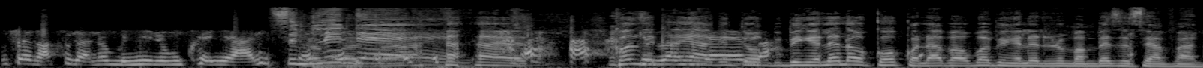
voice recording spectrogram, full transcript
usengafika nomunyini umkhwenyana. Simlindele konze ekhaya ke Ngizomyela. ntombi bingelela ogogo laba ubabingelele noma bese siyavala.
